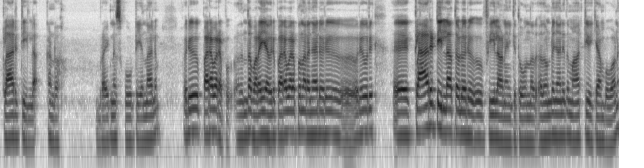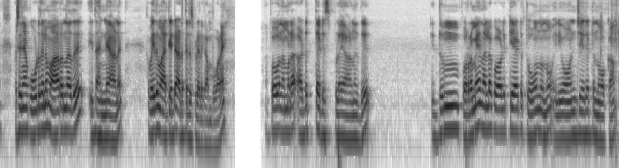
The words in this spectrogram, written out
ക്ലാരിറ്റി ഇല്ല. കണ്ടോ? ബ്രൈറ്റ്നസ് കൂട്ടി. എന്നാലും ഒരു പരപരപ്പ്. അതെന്താ പറയുക? ഒരു പരപരപ്പ് എന്ന് പറഞ്ഞാൽ ഒരു ഒരു ഒരു ക്ലാരിറ്റി ഇല്ലാത്ത ഒരു ഫീലാണ് എനിക്ക് തോന്നുന്നത്. അതുകൊണ്ട് ഞാനിത് മാറ്റി വയ്ക്കാൻ പോവാണ്. പക്ഷേ ഞാൻ കൂടുതലും മാറുന്നത് ഇത് തന്നെയാണ് അപ്പോൾ ഇത് മാറ്റിയിട്ട് അടുത്ത ഡിസ്പ്ലേ എടുക്കാൻ പോവാണേ. അപ്പോൾ നമ്മുടെ അടുത്ത ഡിസ്പ്ലേ ആണിത്. ഇതും പുറമേ നല്ല ക്വാളിറ്റി ആയിട്ട് തോന്നുന്നു. ഇനി ഓൺ ചെയ്തിട്ട് നോക്കാം.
